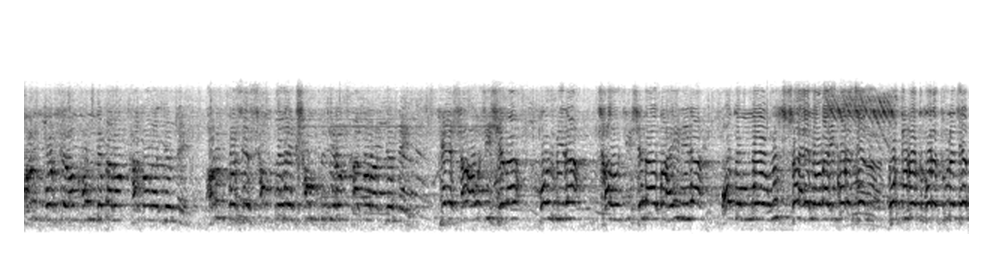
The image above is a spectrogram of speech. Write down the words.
ভারতবর্ষের অখণ্ডতা রক্ষা করার জন্য, ভারতবর্ষের সাম্প্রদায়িক সম্প্রীতি রক্ষা করার জন্য, যে সাহসী সেনা কর্মীরা, সাহসী সেনা বাহিনীরা অদম্য উৎসাহে লড়াই করেছেন, প্রতিরোধ করে তুলেছেন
